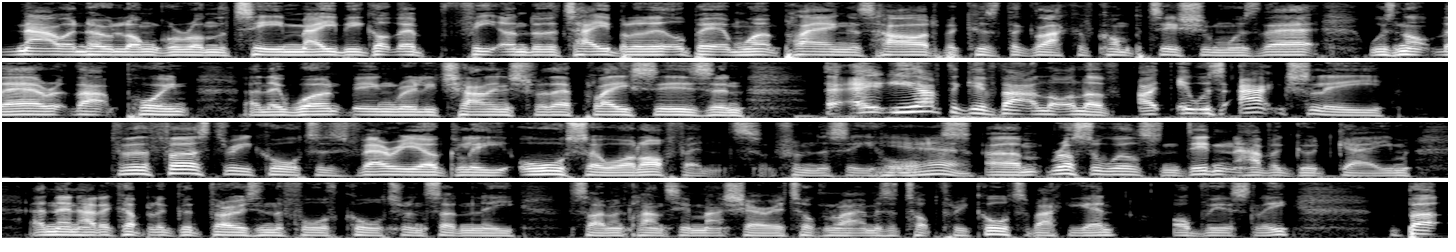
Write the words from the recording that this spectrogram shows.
now are no longer on the team maybe got their feet under the table a little bit and weren't playing as hard because the lack of competition was there was not there at that point and they weren't being really challenged for their places and uh, uh, you have to give that a lot of love it was actually for the first three quarters, very ugly. Also on offense from the Seahawks. Yeah. Um, Russell Wilson didn't have a good game, and then had a couple of good throws in the fourth quarter, and suddenly Simon Clancy and Matt Sherry are talking about him as a top three quarterback again. Obviously, but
